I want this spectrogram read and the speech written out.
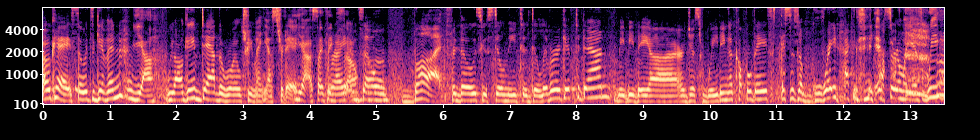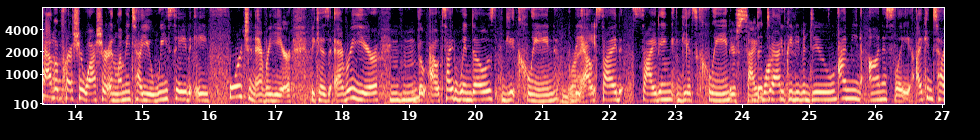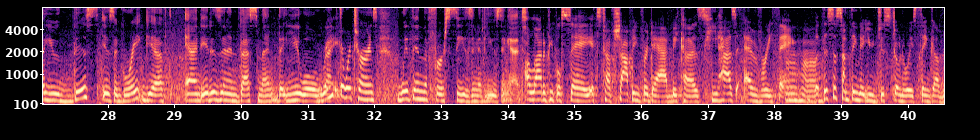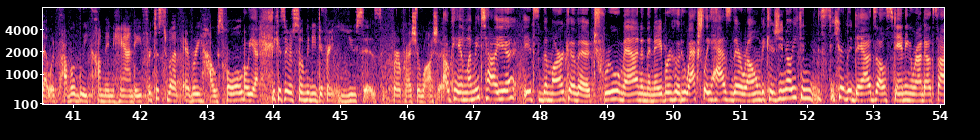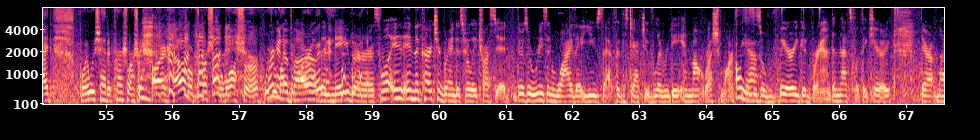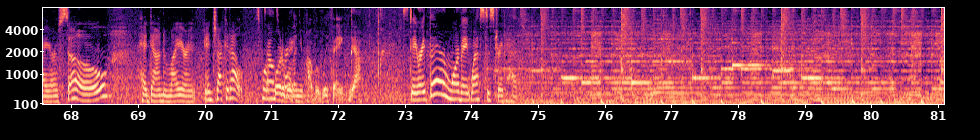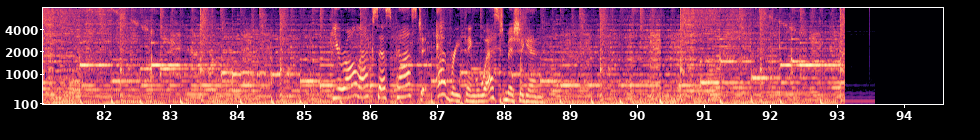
Okay, so it's given. Yeah. We all gave Dad the royal treatment yesterday. Yes, I think right? so. And so, Mm-hmm. but for those who still need to deliver a gift to Dad, maybe they uh, are just waiting a couple days. This is a great idea. It certainly is. We have a pressure washer, and let me tell you, we save a fortune every year because every year the outside windows get cleaned. Right. the outside siding gets cleaned, Your the deck- you can even do. I mean, honestly, I can tell you this is a great gift, and it is an investment that you will reap the returns within the first season of using it. A lot of people say it's tough shopping for dad because he has everything. Mm-hmm. But this is something that you just don't always think of that would probably come in handy for just about every household. Oh, yeah. Because there are so many different uses for a pressure washer. Okay, and let me tell you, it's the mark of a true man in the neighborhood who actually has their own because you know you can hear the dads all standing around outside. Boy, I wish I had a pressure washer. I have a pressure washer. Would We're going like to to borrow the neighbors. well, and, and the Karcher brand is really trusted. There's a reason why they use that for the Statue of Liberty and Mount Rushmore. Oh, because yeah. it's a very good brand, and that's what they carry there at Meijer. So head down to Meijer and, and check it out. It's more Sounds affordable great. than you probably think. Yeah. Stay right there. More of 8 West is straight ahead. Your all access pass to everything West Michigan.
